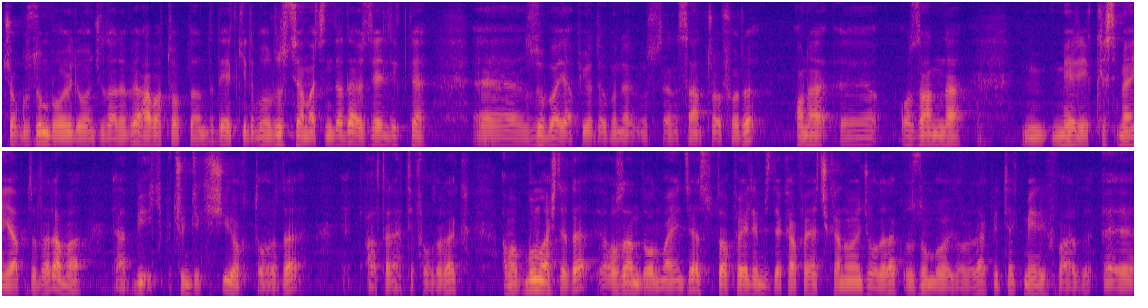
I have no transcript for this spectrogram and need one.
çok uzun boylu oyuncuları ve hava toplarında da etkili. Bu Rusya maçında da özellikle e, Zuba yapıyordu bunu Rusya'nın santroforu. Ona e, Ozan'la Meri kısmen yaptılar ama ya bir iki- üçüncü kişi yoktu orada e, alternatif olarak. Ama bu maçta da e, Ozan da olmayınca stoper elimizde kafaya çıkan oyuncu olarak uzun boylu olarak bir tek Merih vardı. E,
